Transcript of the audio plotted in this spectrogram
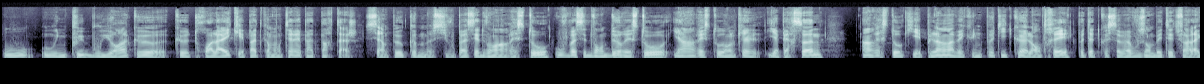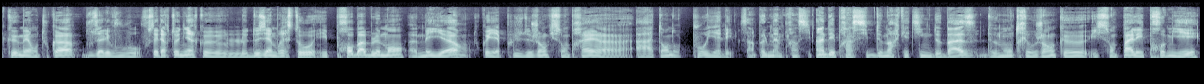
ou, ou, une pub où il y aura que, que 3 likes et pas de commentaires et pas de partage. C'est un peu comme si vous passez devant un resto, ou vous passez devant deux restos, il y a un resto dans lequel il y a personne, un resto qui est plein avec une petite queue à l'entrée. Peut-être que ça va vous embêter de faire la queue, mais en tout cas, vous allez vous, allez retenir que le deuxième resto est probablement euh, meilleur. En tout cas, il y a plus de gens qui sont prêts euh, à attendre pour y aller. C'est un peu le même principe. Un des principes de marketing de base, de montrer aux gens qu'ils ne sont pas les premiers,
